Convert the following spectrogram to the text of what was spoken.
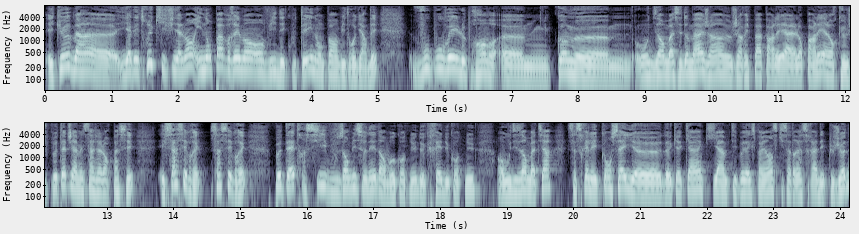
et que ben euh, il y a des trucs qui finalement ils n'ont pas vraiment envie d'écouter, ils n'ont pas envie de regarder. Vous pouvez le prendre euh, comme euh, en disant bah c'est dommage, hein, j'arrive pas à parler à leur parler alors que peut-être j'ai un message à leur passer. Et ça c'est vrai, ça c'est vrai. Peut-être si vous ambitionnez dans vos contenus de créer du contenu en vous disant bah tiens ça serait les conseils de quelqu'un qui a un petit peu d'expérience qui s'adresserait à des plus jeunes,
